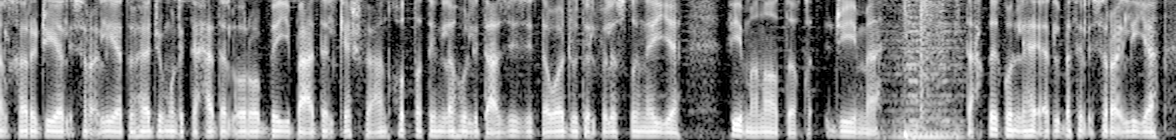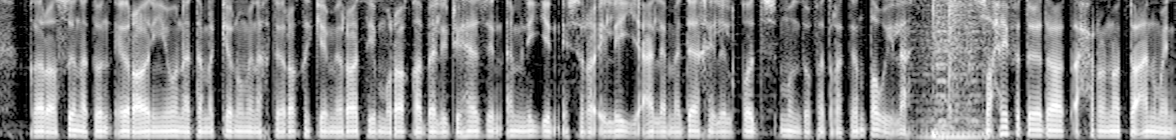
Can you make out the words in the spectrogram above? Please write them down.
الخارجية الإسرائيلية تهاجم الاتحاد الأوروبي بعد الكشف عن خطة له لتعزيز التواجد الفلسطيني. في مناطق جيمة تحقيق لهيئة البث الإسرائيلية. قراصنة إيرانيون تمكنوا من اختراق كاميرات مراقبة لجهاز أمني إسرائيلي على مداخل القدس منذ فترة طويلة. صحيفة يدعوت أحرنوت تعنون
